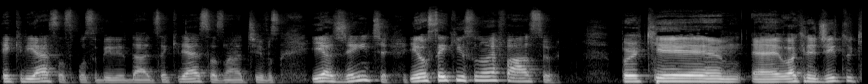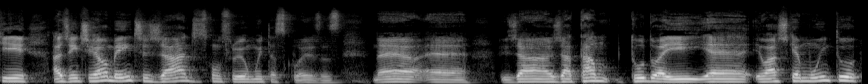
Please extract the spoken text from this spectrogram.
recriar essas possibilidades, recriar essas narrativas. E a gente, e eu sei que isso não é fácil, porque é, eu acredito que a gente realmente já desconstruiu muitas coisas, né? É, já já tá tudo aí. É, eu acho que é muito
